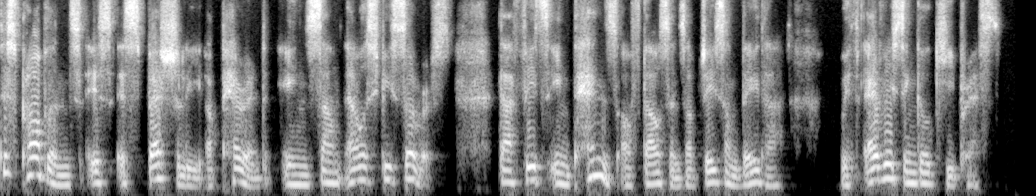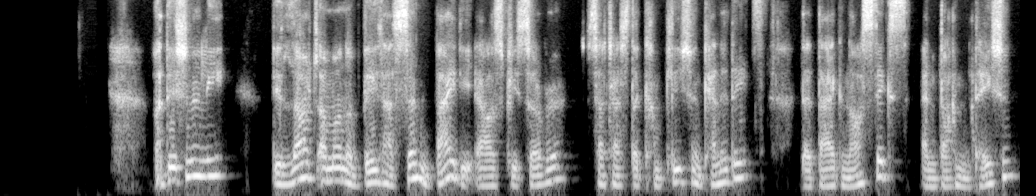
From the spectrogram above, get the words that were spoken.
This problem is especially apparent in some LSP servers that feeds in tens of thousands of JSON data with every single key press. Additionally, the large amount of data sent by the LSP server, such as the completion candidates, the diagnostics, and documentation,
